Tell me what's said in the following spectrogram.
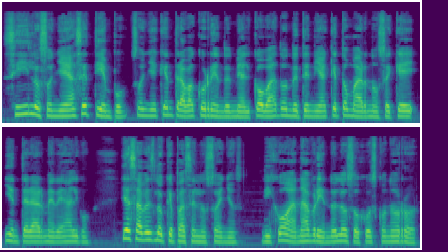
Sí, lo soñé hace tiempo. Soñé que entraba corriendo en mi alcoba donde tenía que tomar no sé qué y enterarme de algo. Ya sabes lo que pasa en los sueños, dijo Ana abriendo los ojos con horror.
